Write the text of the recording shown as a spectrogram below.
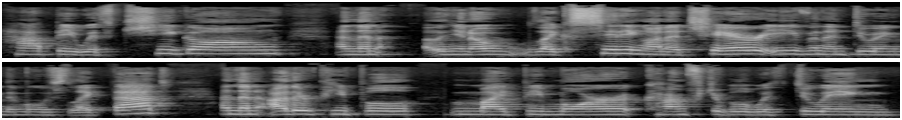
happy with qigong and then you know like sitting on a chair even and doing the moves like that. And then other people might be more comfortable with doing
